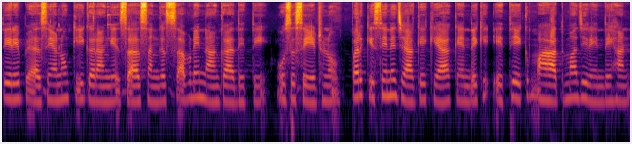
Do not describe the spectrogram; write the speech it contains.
ਤੇਰੇ ਪੈਸਿਆਂ ਨੂੰ ਕੀ ਕਰਾਂਗੇ? ਸਾਧ ਸੰਗਤ ਸਭ ਨੇ ਨਾ ਕਰ ਦਿੱਤੀ ਉਸ ਸੇਠ ਨੂੰ। ਪਰ ਕਿਸੇ ਨੇ ਜਾ ਕੇ ਕਿਹਾ, ਕਹਿੰਦੇ ਕਿ ਇੱਥੇ ਇੱਕ ਮਹਾਤਮਾ ਜੀ ਰਹਿੰਦੇ ਹਨ,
